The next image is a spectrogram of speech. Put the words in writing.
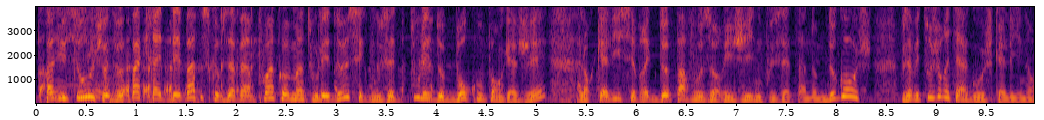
pas Pas du tout, je ne veux pas créer de débat parce que vous avez un point commun tous les deux, c'est que vous êtes tous les deux beaucoup engagés. Alors Kali, c'est vrai que de par vos origines, vous êtes un homme de gauche. Vous avez toujours été à gauche, Kali, non?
